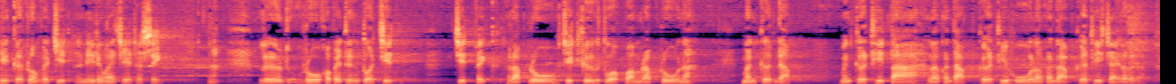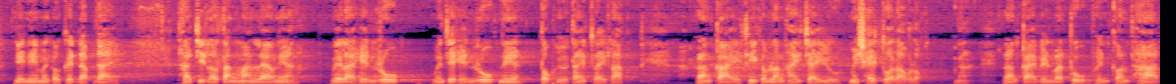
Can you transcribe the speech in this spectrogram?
ที่เกิดร่วมกับจิต อันนี้เรียกว่าเจตสิกนะหรือรู้เข้าไปถึงตัวจิต จิตไปรับรู้จิตคือตัวความรับรู้นะ มันเกิดดับ มันเกิดที่ตาแล้วก็ดับ เกิดที่หูแล้วก็ดับเกิดที่ใจแล้วก็ดับ อย่างนี้มันก็เกิดดับได้ ถ้าจิตเราตั้งมั่นแล้วเนี่ย เวลาเห็นรูป มันจะเห็นรูปนี้ตกอยู่ใต้ใจรัก ร่างกายที่กำลังหายใจอยู่ ไม่ใช่ตัวเราหรอกนะร่างกายเป็นวัตถุเป็นก้อนธาตุ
